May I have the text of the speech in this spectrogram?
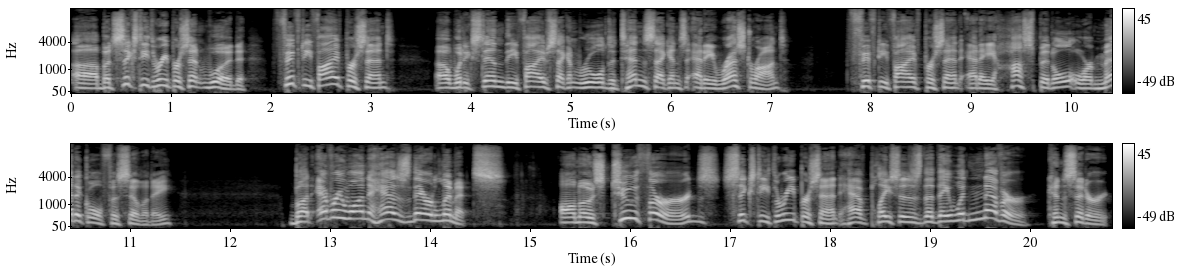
Uh, but 63% would. 55% uh, would extend the five second rule to 10 seconds at a restaurant, 55% at a hospital or medical facility. But everyone has their limits. Almost two thirds, 63%, have places that they would never consider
